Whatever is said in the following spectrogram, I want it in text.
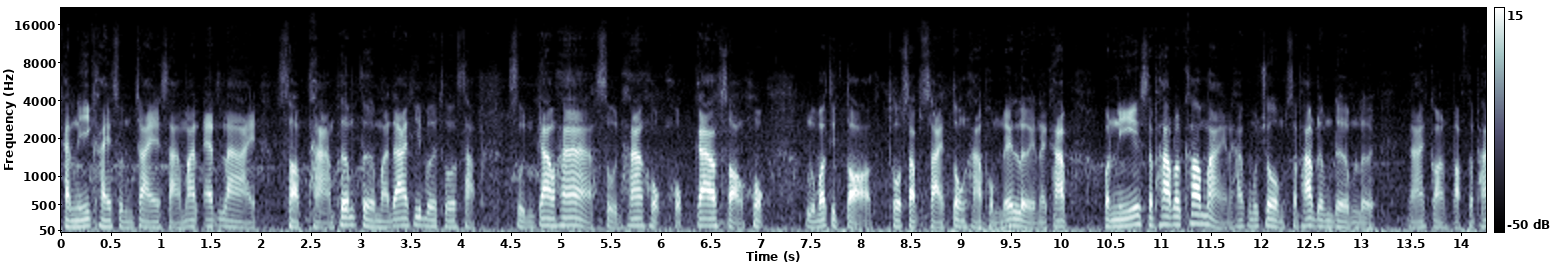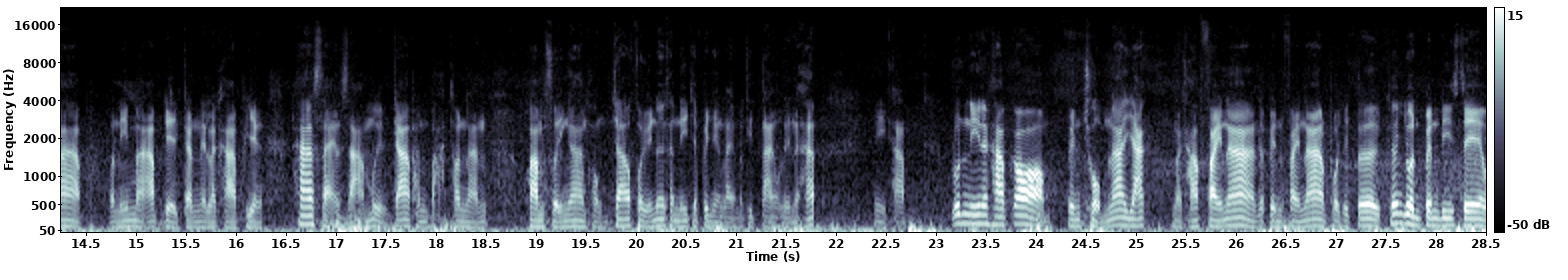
คันนี้ใครสนใจสามารถแอดไลน์สอบถามเพิ่มเติมมาได้ที่เบอร์โทรศัพท์ 0950566926 หรือว่าติดต่อโทรศัพท์สายตรงหาผมได้เลยนะครับ วันนี้สภาพรถเข้าใหม่นะครับคุณผู้ชม สภาพเดิมๆเลยนะก่อนปรับสภาพ วันนี้มาอัปเดตกันในราคาเพียง 539,000 บาทเท่านั้น ความสวยงามของเจ้า Fortuner คันนี้จะเป็นอย่างไรมาติดตามเลยนะครับนี่ครับ รุ่นนี้นะครับก็เป็นโฉมหน้ายักษ์นะครับ ไฟหน้าจะเป็นไฟหน้าโปรเจคเตอร์ เครื่องยนต์เป็นดีเซล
